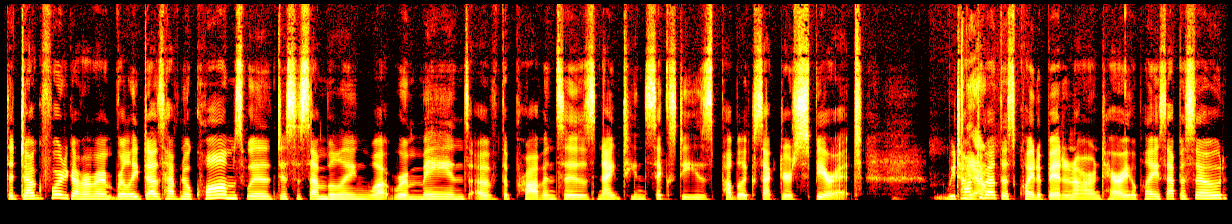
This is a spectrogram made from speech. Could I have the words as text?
the Doug Ford government really does have no qualms with disassembling what remains of the province's 1960s public sector spirit. We talked Yeah. about this quite a bit in our Ontario Place episode,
